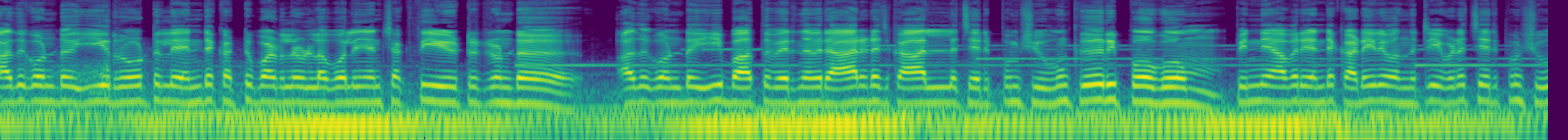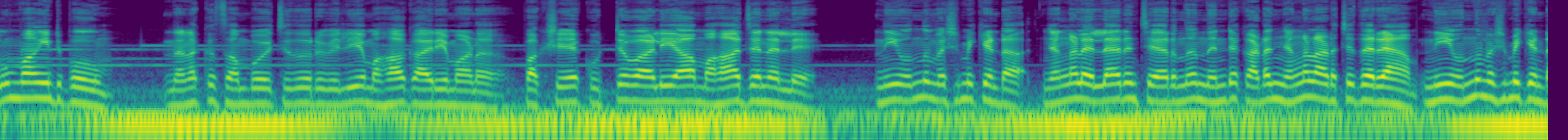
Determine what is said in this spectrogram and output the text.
അതുകൊണ്ട് ഈ റോട്ടിൽ എന്റെ കട്ടുപാടിലുള്ള പോലെ ഞാൻ ശക്തി ഇട്ടിട്ടുണ്ട് അതുകൊണ്ട് ഈ ഭാഗത്ത് വരുന്നവർ ആരുടെ കാലിലെ ചെരുപ്പും ഷൂവും കീറിപ്പോകും. പിന്നെ അവർ എന്റെ കടയിൽ വന്നിട്ട് ഇവിടെ ചെരുപ്പും ഷൂവും വാങ്ങിയിട്ട് പോകും. നിനക്ക് സംഭവിച്ചത് ഒരു വലിയ മഹാകാര്യമാണ്. പക്ഷേ കുറ്റവാളി ആ മഹാജനല്ലേ? നീ ഒന്നും വിഷമിക്കണ്ട. ഞങ്ങൾ എല്ലാരും ചേർന്ന് നിന്റെ കടം ഞങ്ങൾ അടച്ചു തരാം. നീ ഒന്നും വിഷമിക്കണ്ട.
